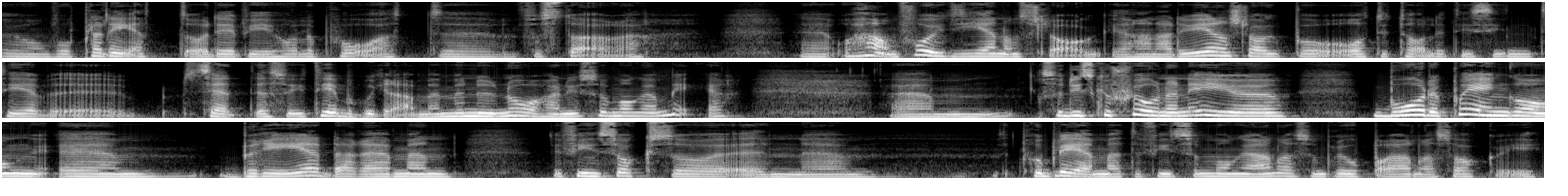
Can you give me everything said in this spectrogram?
om vår planet och det vi håller på att förstöra. Eh, och han får ju ett genomslag, han hade ju genomslag på 80-talet i sin tv, alltså i tv-programmen men nu når han ju så många mer. Ehm, så diskussionen är ju både på en gång ehm, bredare men det finns också en, ehm, ett problem med att det finns så många andra som ropar andra saker i,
